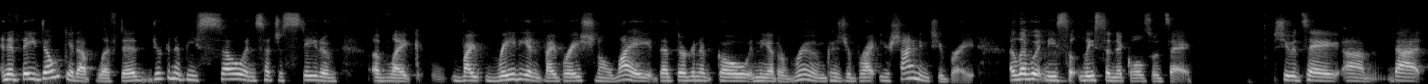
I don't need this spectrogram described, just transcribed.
And if they don't get uplifted you're going to be so in such a state of of like vi- radiant vibrational light that they're going to go in the other room because you're bright you're shining too bright. I love what lisa, lisa nichols would say. She would say um, that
